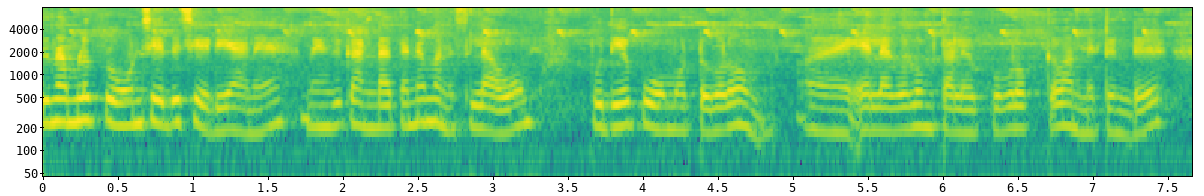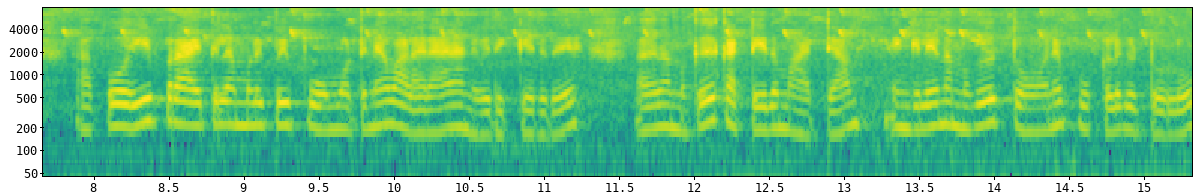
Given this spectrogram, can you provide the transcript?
ഇത് നമ്മൾ പ്രോൺ ചെയ്ത ചെടിയാണ്. നിങ്ങൾക്ക് കണ്ടാൽ തന്നെ മനസ്സിലാവും. പുതിയ പൂമൊട്ടുകളും ഇലകളും തളിർപ്പുകളും ഒക്കെ വന്നിട്ടുണ്ട്. അപ്പോൾ ഈ പ്രായത്തിൽ നമ്മളിപ്പോൾ ഈ പൂമൊട്ടിനെ വളരാൻ അനുവദിക്കരുത്. അത് നമുക്ക് കട്ട് ചെയ്ത് മാറ്റാം. എങ്കിലേ നമുക്ക് തോനെ പൂക്കൾ കിട്ടുള്ളൂ.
